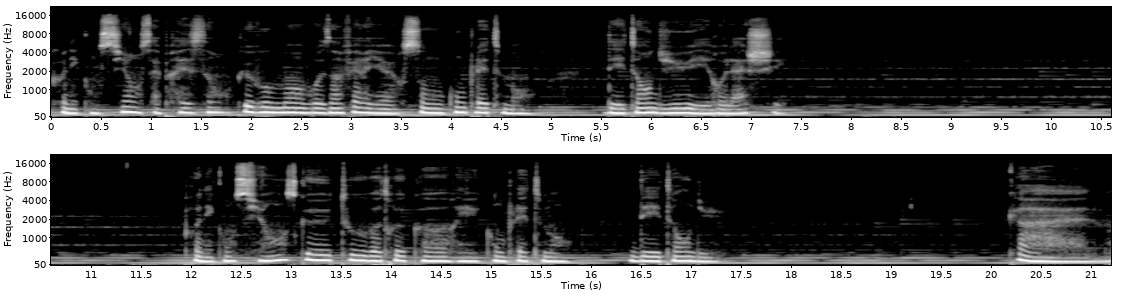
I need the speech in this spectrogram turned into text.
Prenez conscience à présent que vos membres inférieurs sont complètement détendus et relâchés. Prenez conscience que tout votre corps est complètement détendu, calme.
